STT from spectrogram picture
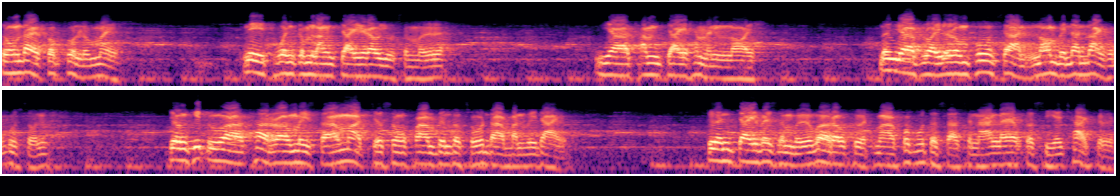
ทรงได้ครบถ้วนหรือไม่ นี่ทวนกำลังใจเราอยู่เสมอ อย่าทำใจให้มันลอย และอย่าปล่อยอารมณ์พุ่งซ่านน้อมไปด้านด้านของกุศลจงคิดว่าถ้าเราไม่สามารถจะทรงความเป็นประโสดาบันไว้ได้ เตือนใจไว้เสมอว่าเราเกิดมาพระพุทธศาสนาแล้วก็เสียชาติเกิด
